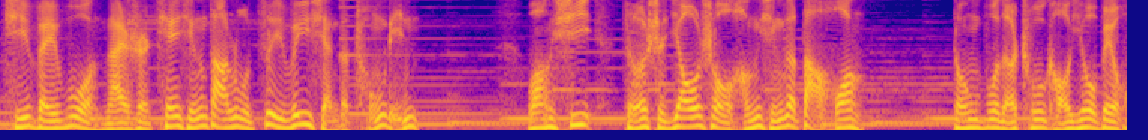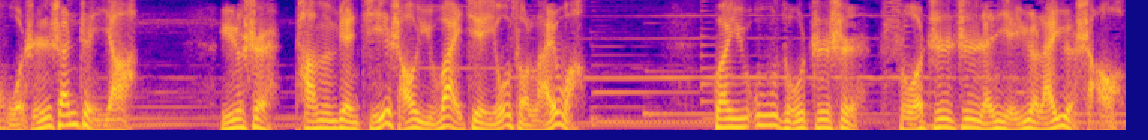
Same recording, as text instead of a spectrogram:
其北部乃是天行大陆最危险的丛林，往西则是妖兽横行的大荒，东部的出口又被火神山镇压，于是他们便极少与外界有所来往。关于巫族之事，所知之人也越来越少。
